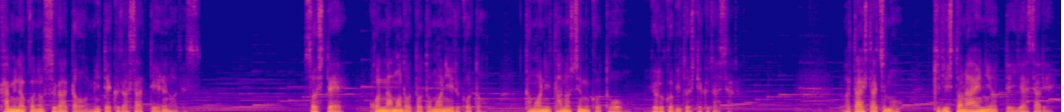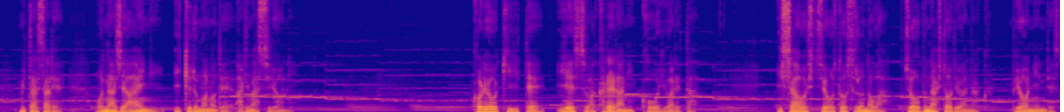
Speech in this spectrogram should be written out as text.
神の子の姿を見てくださっているのです。そして、こんなものと共にいること、共に楽しむことを喜びとしてくださる。私たちもキリストの愛によって癒され、満たされ、同じ愛に生きるものでありますように。これを聞いてイエスは彼らにこう言われた。医者を必要とするのは丈夫な人ではなく病人です。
